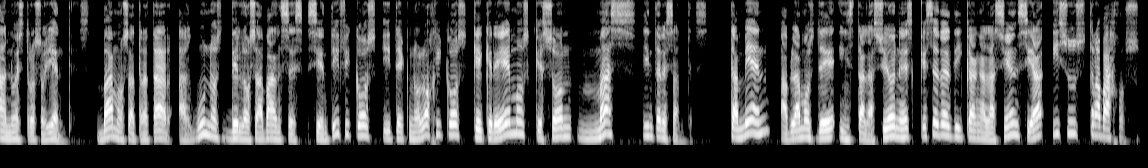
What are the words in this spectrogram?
a nuestros oyentes. Vamos a tratar algunos de los avances científicos y tecnológicos que creemos que son más interesantes. También hablamos de instalaciones que se dedican a la ciencia y sus trabajos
